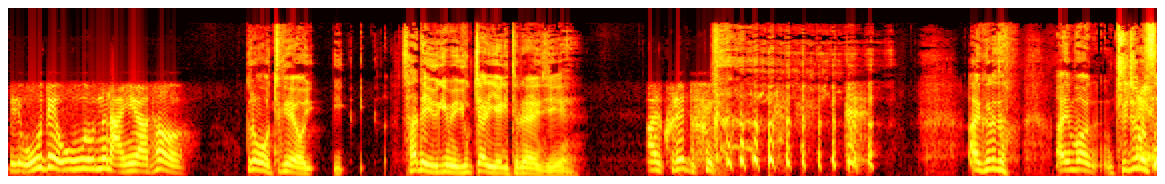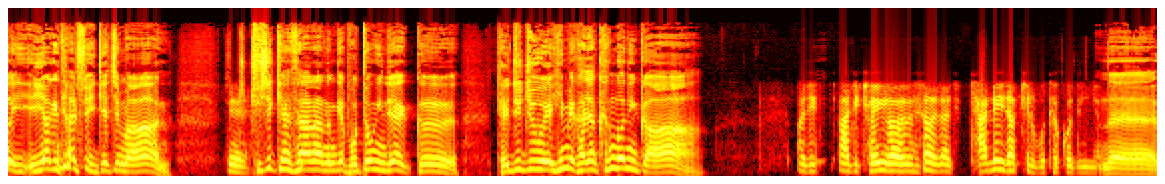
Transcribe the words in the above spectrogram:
5대 5는 아니라서 그럼 어떻게 해요? 4대 6이면 6짜리 얘기 들어야지. 아 그래도 아니 그래도 아니 뭐 주주로서 이- 이야기는 할 수 있겠지만 예. 주식 회사라는 게 보통 이제 그 대주주의 힘이 가장 큰 거니까 아직 아직 저희가 회사 아직 자리 잡지를 못했거든요. 네.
